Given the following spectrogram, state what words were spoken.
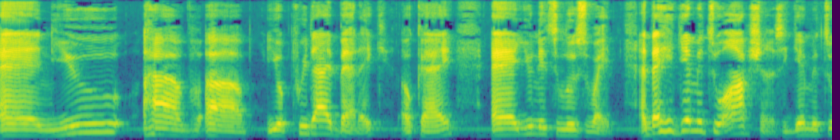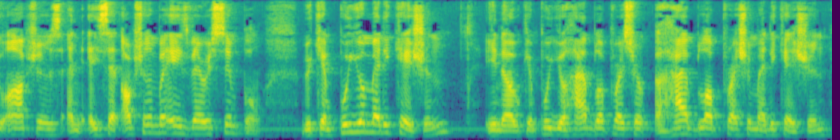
and you have uh, you're pre-diabetic, okay, and you need to lose weight. And then he gave me two options. He gave me two options, and he said option number A is very simple. We can put your medication, you know, we can put your high blood pressure, a high blood pressure medication.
